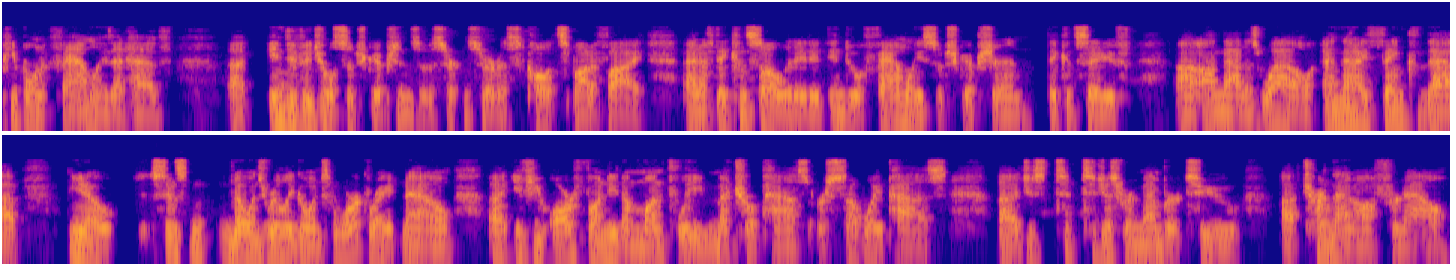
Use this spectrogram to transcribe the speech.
people in a family that have uh, individual subscriptions of a certain service, call it Spotify. And if they consolidate it into a family subscription, they could save uh, on that as well. And then I think that, you know, since no one's really going to work right now, uh, if you are funding a monthly Metro Pass or Subway Pass, uh, just to, to, just remember to uh, turn that off for now.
